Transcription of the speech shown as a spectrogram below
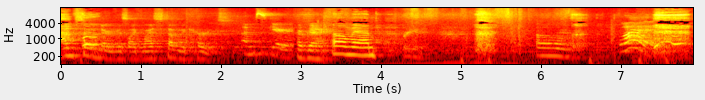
I'm so nervous, like my stomach hurts. I'm scared. Okay. Oh man. Oh. What?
